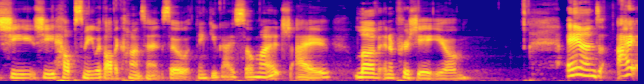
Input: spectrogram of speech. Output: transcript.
She she helps me with all the content. So thank you guys so much. I love and appreciate you. And I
